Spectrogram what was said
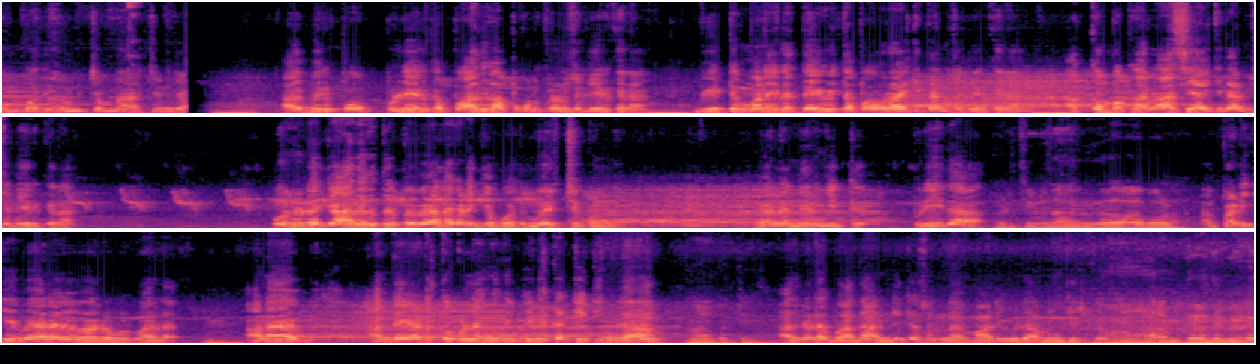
ஒன்பது நிமிஷம்னா அர்ச்சனை அது மாதிரி இப்போ பிள்ளைகளுக்கு பாதுகாப்பு கொடுக்குறேன்னு சொல்லியிருக்கிறேன். வீட்டு மனையில் தெய்வத்தை பவராக்கித்தான்னு சொல்லியிருக்கிறேன். அக்கம் பக்கம் ராசி ஆக்கித்தான்னு சொல்லியிருக்கிறேன். உன்னோட ஜாதகத்தில் இப்போ வேலை கிடைக்க போகுது. முயற்சி பண்ணு. வேலை நெருங்கிட்டு. புரியுதா? படிச்சுட்டு தான் இருக்கிறாவா போல படிக்க வேலை வர வேலை. ஆனால் அந்த இடத்துக்குள்ளங்கிறது வீடு கட்டிட்டீங்களா? அதனால அதான் அன்றைக்கே சொன்னேன் மாடி வீடு அமைஞ்சிருக்கு ஆரம்பத்துலேருந்து வீடு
